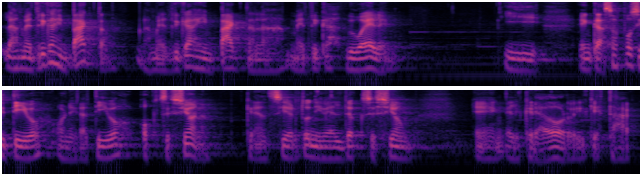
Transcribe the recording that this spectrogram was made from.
las métricas impactan. Las métricas impactan, las métricas duelen. Y en casos positivos o negativos, obsesionan, crean cierto nivel de obsesión en el creador, el que está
